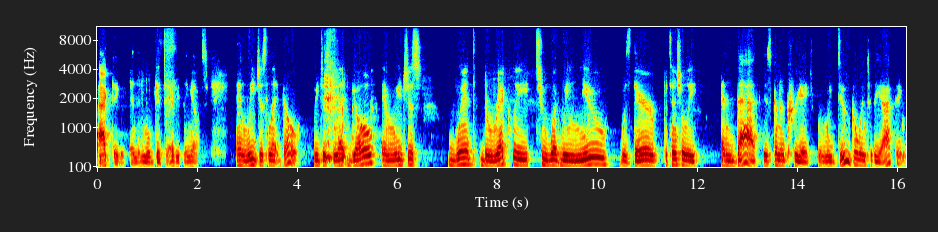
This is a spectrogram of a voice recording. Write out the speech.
acting, and then we'll get to everything else. And we just let go we just let go and we just went directly to what we knew was there potentially. And that is going to create, when we do go into the acting,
